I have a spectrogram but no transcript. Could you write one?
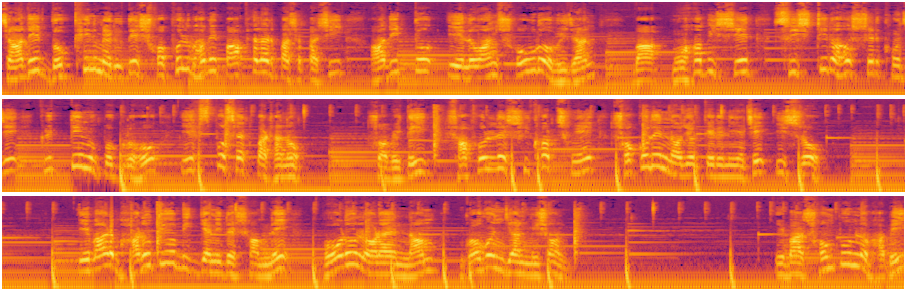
চাঁদের দক্ষিণ মেরুতে সফলভাবে পা ফেলার পাশাপাশি আদিত্য এল ওয়ান সৌর অভিযান বা মহাবিশ্বের সৃষ্টি রহস্যের খোঁজে কৃত্রিম উপগ্রহ এক্সপোস্যাট পাঠানো। সবেতেই সাফল্যের শিখর ছুঁয়ে সকলের নজর কেড়ে নিয়েছে ইসরো। এবার ভারতীয় বিজ্ঞানীদের সামনে বড় লড়াইয়ের নাম গগনযান মিশন। এবার সম্পূর্ণভাবেই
